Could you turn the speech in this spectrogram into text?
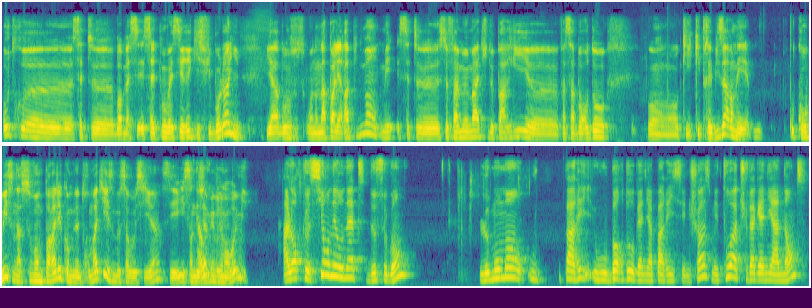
outre euh, cette, euh, bon, bah, cette mauvaise série qui suit Bologne, il y a, bon, on en a parlé rapidement, mais cette, euh, ce fameux match de Paris euh, face à Bordeaux, bon, qui, qui est très bizarre, mais Courbis, on a souvent parlé comme d'un traumatisme, ça aussi. Hein. C'est, il s'en est Ah jamais oui. vraiment remis. Alors que si on est honnête deux secondes, le moment où Paris ou Bordeaux gagne à Paris, c'est une chose, mais toi, tu vas gagner à Nantes.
